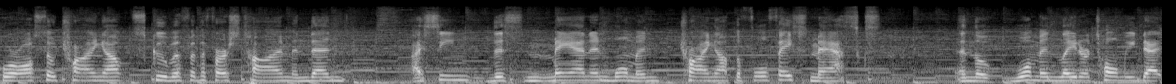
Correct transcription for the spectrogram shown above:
who are also trying out scuba for the first time. And then I seen this man and woman trying out the full face masks. And the woman later told me that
